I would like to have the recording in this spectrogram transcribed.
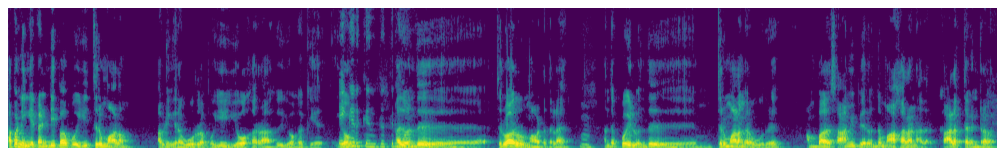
அப்போ நீங்கள் கண்டிப்பாக போய் திருமாலம் அப்படிங்கிற ஊரில் போய் யோக ராகு யோக கே அது வந்து திருவாரூர் மாவட்டத்தில். அந்த கோயில் வந்து திருமாலங்கிற ஊர். அம்பா சாமி பேர் வந்து மாகாளநாதர் காலத்தை வென்றவர்.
